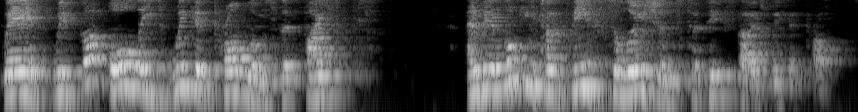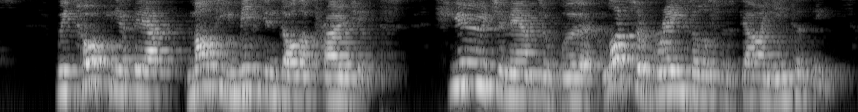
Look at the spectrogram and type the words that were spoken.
where we've got all these wicked problems that face us. And we're looking for big solutions to fix those wicked problems. We're talking about multi-million dollar projects, huge amounts of work, lots of resources going into things.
